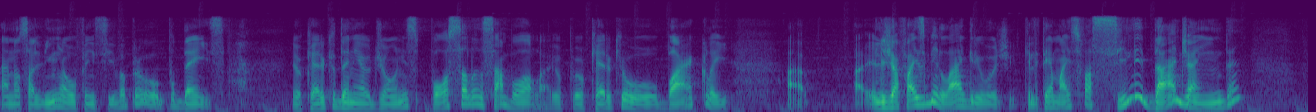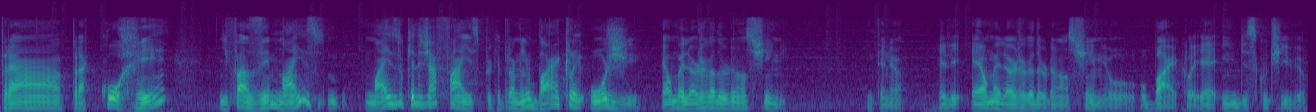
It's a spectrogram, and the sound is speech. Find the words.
a nossa linha ofensiva para o 10. Eu quero que o Daniel Jones possa lançar a bola. Eu, eu quero que o ah, ele já faz milagre hoje. Que ele tenha mais facilidade ainda para correr e fazer mais, mais do que ele já faz. Porque para mim o Barkley hoje é o melhor jogador do nosso time. Entendeu? Ele é o melhor jogador do nosso time, o, o Barkley, é indiscutível.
